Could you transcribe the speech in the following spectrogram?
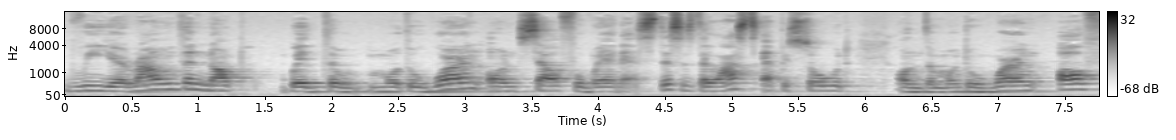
we are rounding up with the model one on self awareness. This is the last episode on the model one of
